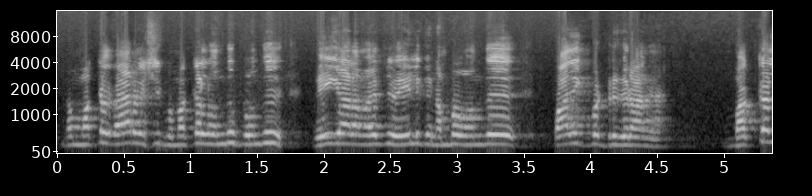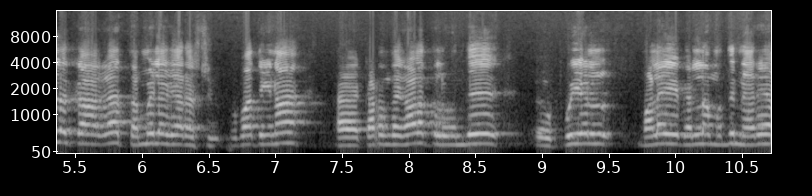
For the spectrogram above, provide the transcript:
நம்ம மக்கள் வேற விஷயம் மக்கள் வந்து இப்போ வந்து வெயில் காலம் வரைக்கும் வெயிலுக்கு நம்ம வந்து பாதிக்கப்பட்டிருக்கிறாங்க. மக்களுக்காக தமிழக அரசு இப்போ பாத்தீங்கன்னா அஹ், கடந்த காலத்துல வந்து புயல் மழை வெள்ளம் வந்து நிறைய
